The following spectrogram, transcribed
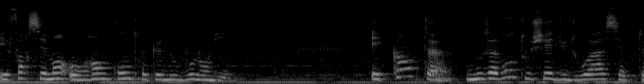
et forcément aux rencontres que nous voulons vivre. Et quand nous avons touché du doigt cette,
